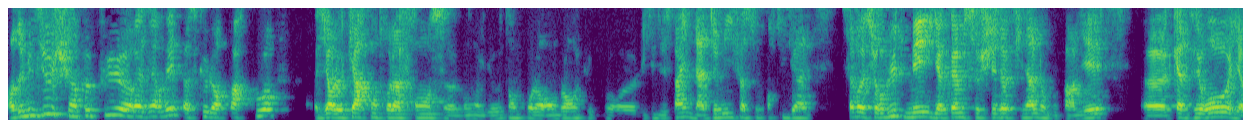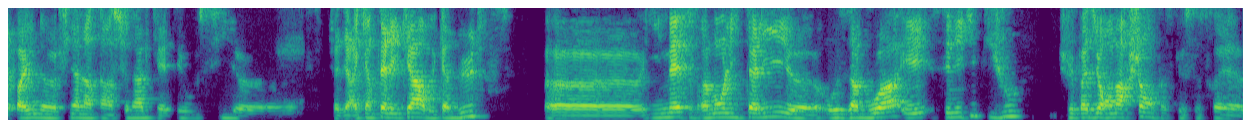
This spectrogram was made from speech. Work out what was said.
En 2012, je suis un peu plus euh, réservé parce que leur parcours, dire le quart contre la France, euh, bon, il est autant pour Laurent Blanc que pour euh, l'équipe d'Espagne. La demi face au Portugal, ça va sur but, mais il y a quand même ce chef-d'œuvre final dont vous parliez. 4-0, il n'y a pas une finale internationale qui a été aussi, j'allais dire, avec un tel écart de 4 buts. Euh, ils mettent vraiment l'Italie euh, aux abois et c'est une équipe qui joue, je ne vais pas dire en marchant parce que ce serait euh,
